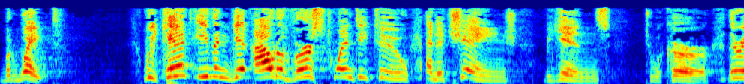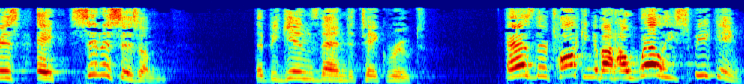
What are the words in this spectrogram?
But wait. We can't even get out of verse 22 and a change begins to occur. There is a cynicism that begins then to take root. As they're talking about how well he's speaking,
